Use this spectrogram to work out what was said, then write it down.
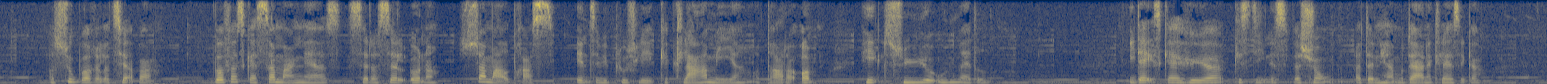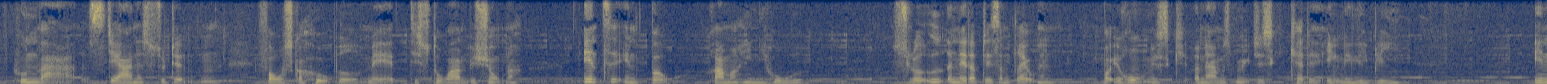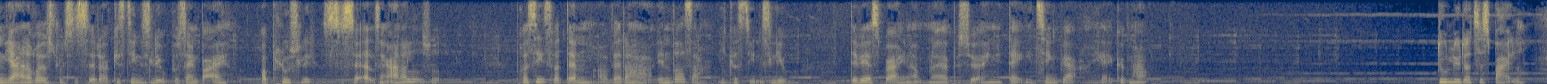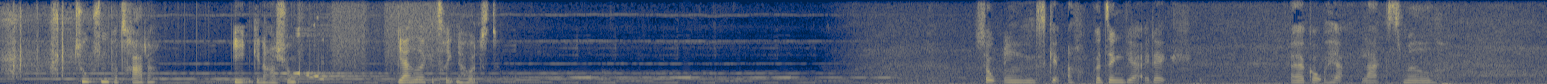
og super relaterbar. Hvorfor skal så mange af os sætte os selv under så meget pres, indtil vi pludselig ikke kan klare mere og drætter om, helt syge og udmattet? I dag skal jeg høre Christines version af den her moderne klassiker. Hun var stjernestudenten, forskerhåbet med de store ambitioner, indtil en bog rammer hende i hovedet. Slået ud af netop det, som drev hende. Hvor ironisk og nærmest mytisk kan det egentlig lige blive. En hjernerystelse sætter Christines liv på standby, og pludselig så ser alting anderledes ud. Præcis hvordan og hvad der har ændret sig i Christines liv, det vil jeg spørge hende om, når jeg besøger hende i dag i Tingbjerg her i København. Du lytter til spejlet. Tusind portrætter. En generation. Jeg hedder Katrine Holst. Solen skinner på Tingbjerg i dag. Og jeg går her langs med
